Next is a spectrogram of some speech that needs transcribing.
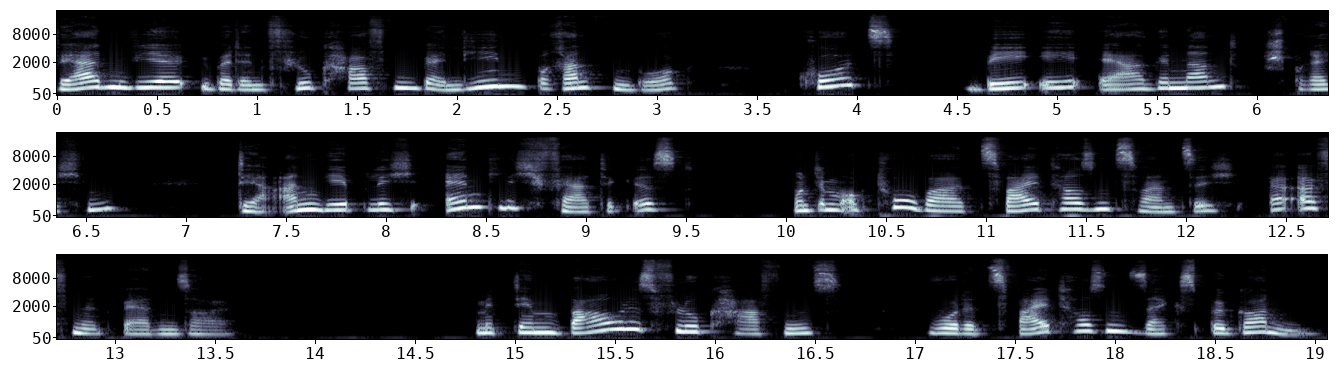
werden wir über den Flughafen Berlin-Brandenburg, kurz BER genannt, sprechen, der angeblich endlich fertig ist und im Oktober 2020 eröffnet werden soll. Mit dem Bau des Flughafens wurde 2006 begonnen.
